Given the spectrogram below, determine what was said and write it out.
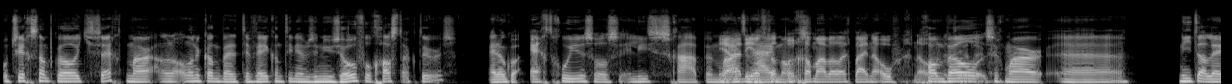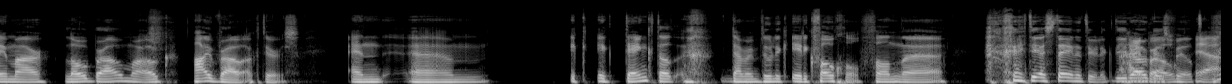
op zich snap ik wel wat je zegt. Maar aan de andere kant, bij de tv-kantine hebben ze nu zoveel gastacteurs. En ook wel echt goeie, zoals Elise Schapen, ja, Maarten die heeft dat Heijmans. programma wel echt bijna overgenomen. Gewoon wel, natuurlijk. zeg maar, eh, niet alleen maar lowbrow, maar ook highbrow acteurs. En ehm, ik, ik denk dat, daarmee bedoel ik Erik Vogel van, eh, GTST natuurlijk, die er ook in speelt. Ja,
